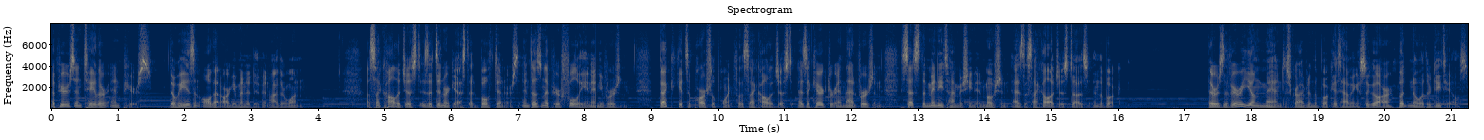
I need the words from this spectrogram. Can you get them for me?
appears in Taylor and Pearce, though he isn't all that argumentative in either one. A psychologist is a dinner guest at both dinners and doesn't appear fully in any version. Beck gets a partial point for the psychologist, as a character in that version sets the mini time machine in motion as the psychologist does in the book. There is a very young man described in the book as having a cigar, but no other details.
